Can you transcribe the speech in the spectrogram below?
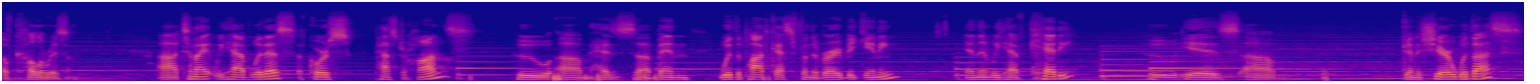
of colorism. Uh, tonight we have with us, of course, Pastor Hans, who um, has uh, been with the podcast from the very beginning. And then we have Ketty, who is um, going to share with us.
